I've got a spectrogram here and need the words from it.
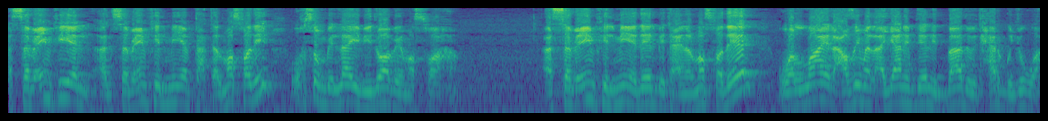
ال 70 في ال 70% بتاعت المصفى دي أقسم بالله يبيدوها بمصفاها. ال 70% ديل بتاعين المصفى ديل والله العظيم الأجانب ديل يتبادوا يتحرقوا جوا.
